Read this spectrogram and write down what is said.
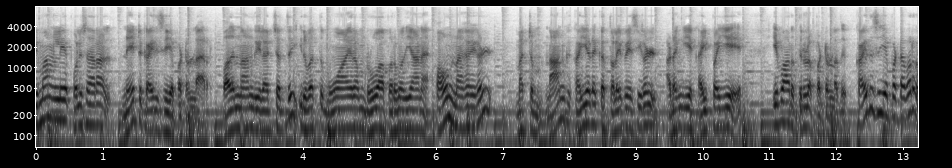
விமான நிலைய போலீசாரால் நேற்று கைது செய்யப்பட்டுள்ளார். பதினான்கு லட்சத்து இருபத்தி மூவாயிரம் ரூபா பெறுமதியான பவுன் நகைகள் மற்றும் நான்கு கையடக்க தொலைபேசிகள் அடங்கிய கைப்பையே இவ்வாறு திருடப்பட்டுள்ளது. கைது செய்யப்பட்டவர்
